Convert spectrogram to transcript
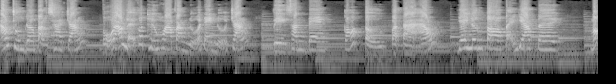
Áo trung đơn bằng sa trắng Cổ áo lễ có thiêu hoa văn nửa đen nửa trắng. Viền xanh đen, Có tự và tà áo. Dây lưng to bản da tê Móc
